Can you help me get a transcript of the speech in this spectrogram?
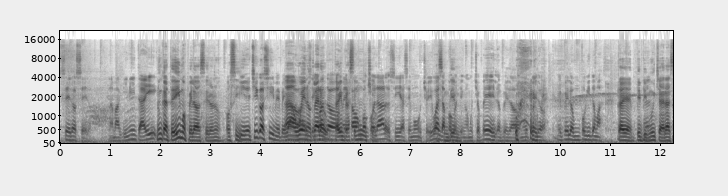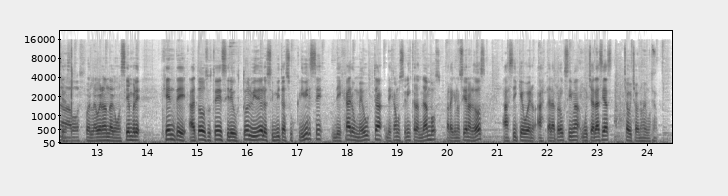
Cero, cero. La maquinita ahí. nunca te dimos pelado a cero, ¿no? ¿O sí? Y de chico sí me pelaba. Ah, bueno, claro, está bien, pero hace dejaba un mucho. poco largo, sí, hace mucho. Igual Hace tampoco tengo mucho pelo, pero me pelo, me pelo un poquito más. Está bien, Pipi, ¿Eh? muchas gracias No, a vos. por la buena onda como siempre. Gente, a todos ustedes, si les gustó el video, los invito a suscribirse, dejar un me gusta, dejamos el Instagram de ambos para que nos sigan a los dos. Así que bueno, hasta la próxima, muchas gracias. Chau, chau, nos vemos.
